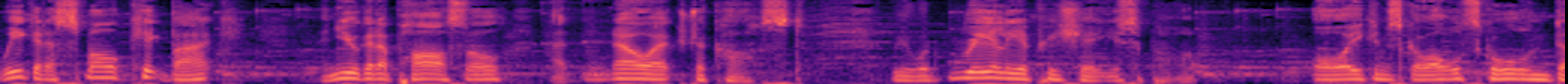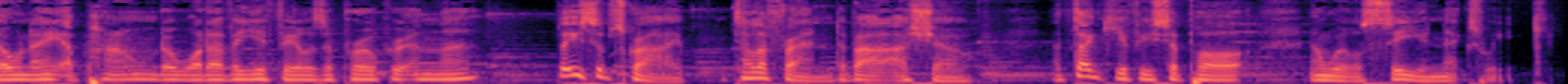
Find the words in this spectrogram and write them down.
we get a small kickback and you get a parcel at no extra cost. We would really appreciate your support. Or you can just go old school and donate a pound or whatever you feel is appropriate in there. Please subscribe, tell a friend about our show, and thank you for your support, and we'll see you next week.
